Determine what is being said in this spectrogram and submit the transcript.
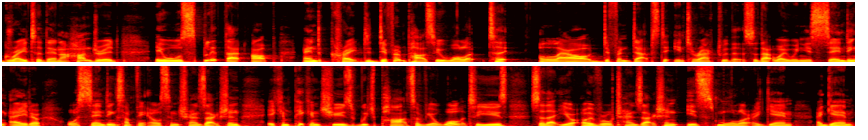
greater than 100, it will split that up and create different parts of your wallet to allow different dApps to interact with it. So that way, when you're sending ADA or sending something else in transaction, it can pick and choose which parts of your wallet to use so that your overall transaction is smaller again. Again,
